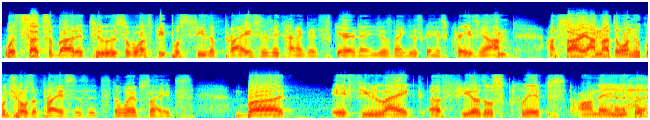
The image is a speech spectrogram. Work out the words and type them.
What sucks about it too is once people see the prices, they kind of get scared and just like, "This guy is crazy." I'm, I'm sorry, I'm not the one who controls the prices. It's the websites. But if you like a few of those clips on there, you could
